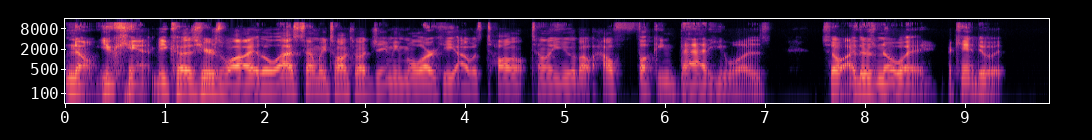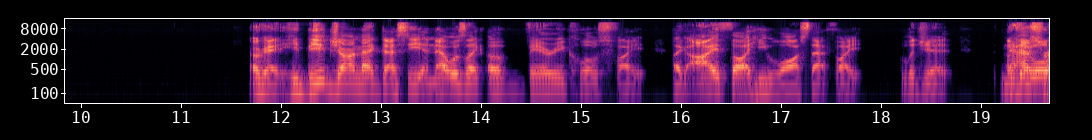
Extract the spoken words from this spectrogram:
No, you can't because here's why. The last time we talked about Jamie Mullarkey, I was ta- telling you about how fucking bad he was. So I, there's no way I can't do it. Okay, he beat John Makdessi, and that was like a very close fight. Like I thought he lost that fight, legit. Okay, well,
